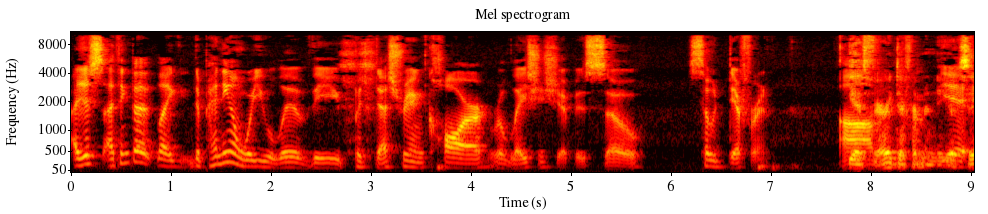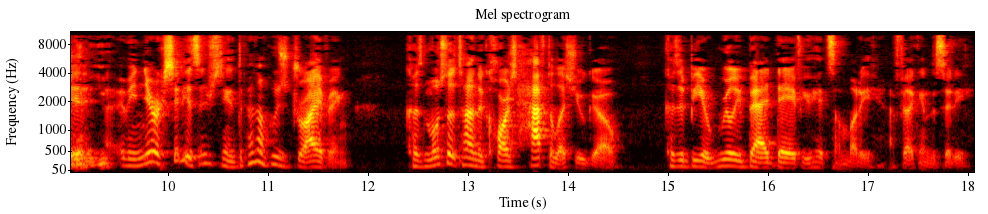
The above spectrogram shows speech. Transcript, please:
I just I think that like depending on where you live, the pedestrian car relationship is so so different. yeah, it's Um, very different in New York yeah, City. It- you, I mean, New York City is interesting. It depends on who's driving, because most of the time the cars have to let you go, because it'd be a really bad day if you hit somebody. I feel like in the city.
